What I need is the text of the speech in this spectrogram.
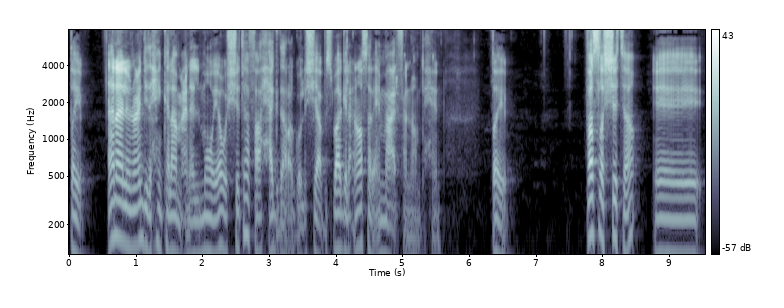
طيب أنا لأنه عندي دحين كلام عن الموية والشتاء فحقدر أقول أشياء بس باقي العناصر يعني ما أعرف عنهم دحين. طيب فصل الشتاء إيه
